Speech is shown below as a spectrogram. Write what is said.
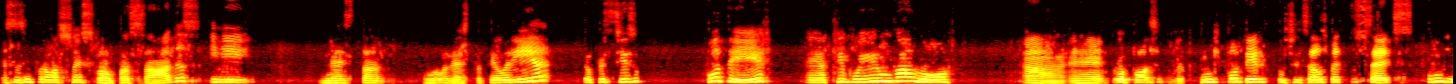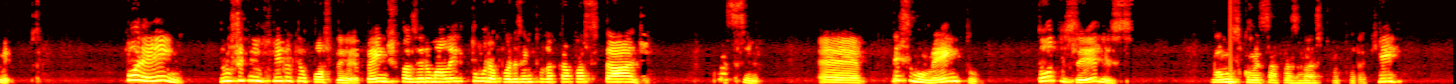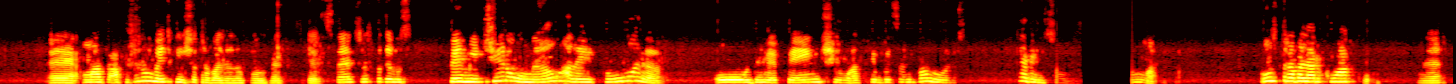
Essas informações foram passadas e nesta, nesta teoria eu preciso poder é, atribuir um valor. Ah, é, eu posso, eu tenho que poder utilizar os métodos sets com os métodos. Porém, não significa que eu posso, de repente, fazer uma leitura, por exemplo, da capacidade. Como assim? É, nesse momento, todos eles, vamos começar fazendo a estrutura aqui, é, uma, a partir do momento que a gente está trabalhando com os métodos GetStats, nós podemos permitir ou não a leitura ou, de repente, a atribuição de valores. Querem só? Vamos lá, então. Vamos trabalhar com a cor, né?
